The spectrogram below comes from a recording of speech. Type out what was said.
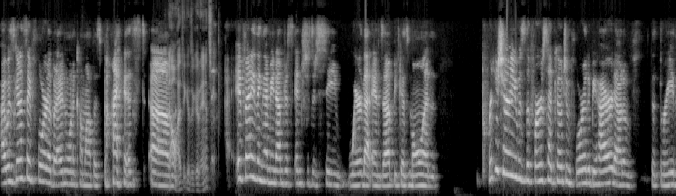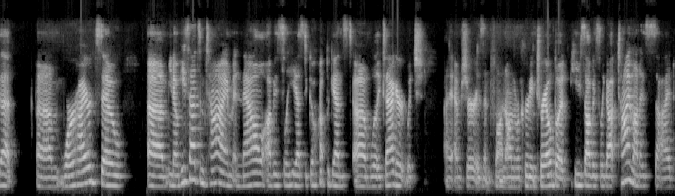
I was gonna say Florida, but I didn't want to come off as biased. Um, no, I think it's a good answer. If anything, I mean, I'm just interested to see where that ends up because Mullen, pretty sure he was the first head coach in Florida to be hired out of the three that um, were hired. So um, you know, he's had some time, and now obviously he has to go up against um, Willie Taggart, which I, am sure isn't fun on the recruiting trail, but he's obviously got time on his side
